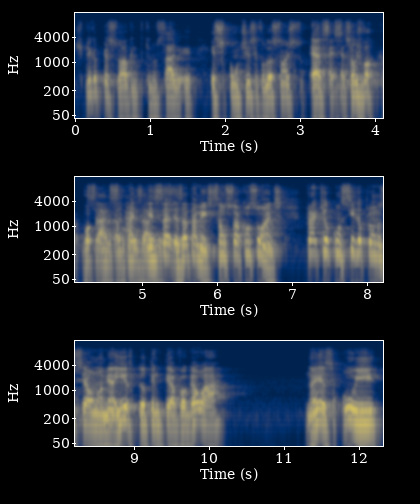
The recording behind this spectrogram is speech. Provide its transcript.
Explica para o pessoal que não sabe, esses pontinhos que você falou são, as, é, são os vocais, no caso, Exatamente, são só consoantes. Para que eu consiga pronunciar o nome Ayrton, eu tenho que ter a vogal A, não é isso? O I,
